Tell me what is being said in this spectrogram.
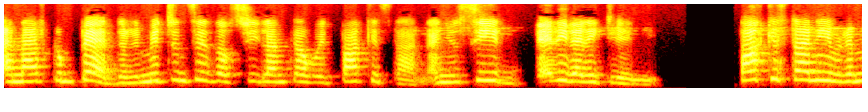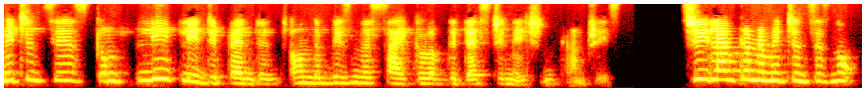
and I've compared the remittances of Sri Lanka with Pakistan, and you see very, very clearly. Pakistani remittances completely dependent on the business cycle of the destination countries. Sri Lankan remittances, no.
